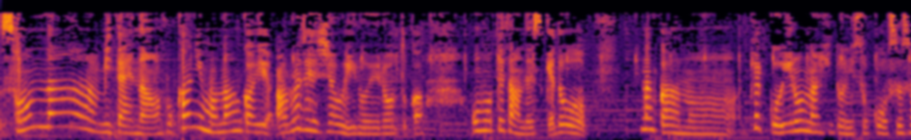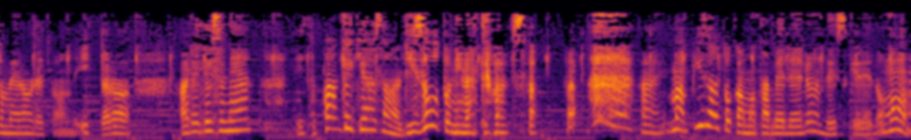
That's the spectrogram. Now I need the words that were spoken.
そんな、みたいな、他にもなんかあるでしょう、いろいろとか思ってたんですけど、なんかあの結構いろんな人にそこを勧められたんで行ったら、あれですね。えっと、パンケーキ屋さんはリゾートになってました。はい。まあ、ピザとかも食べれるんですけれども、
